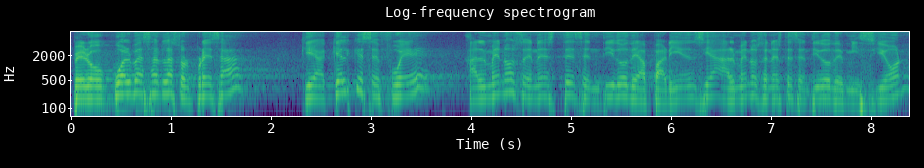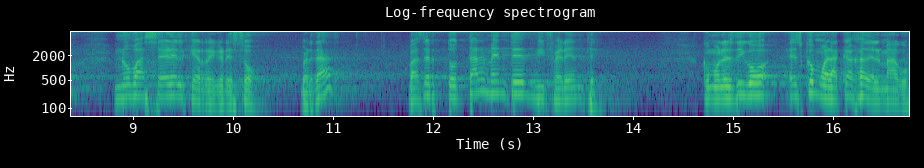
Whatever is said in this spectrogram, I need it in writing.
Pero ¿cuál va a ser la sorpresa? Que aquel que se fue, al menos en este sentido de apariencia, al menos en este sentido de misión, no va a ser el que regresó, ¿verdad? Va a ser totalmente diferente. Como les digo, es como la caja del mago.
